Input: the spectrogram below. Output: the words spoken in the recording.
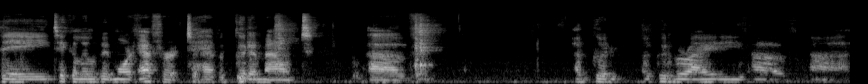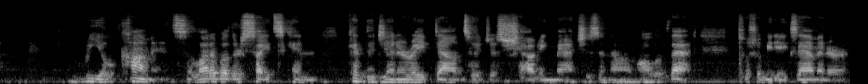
they take a little bit more effort to have a good amount of a good a good variety of uh, real comments. A lot of other sites can can degenerate down to just shouting matches and all, all of that. Social Media Examiner,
